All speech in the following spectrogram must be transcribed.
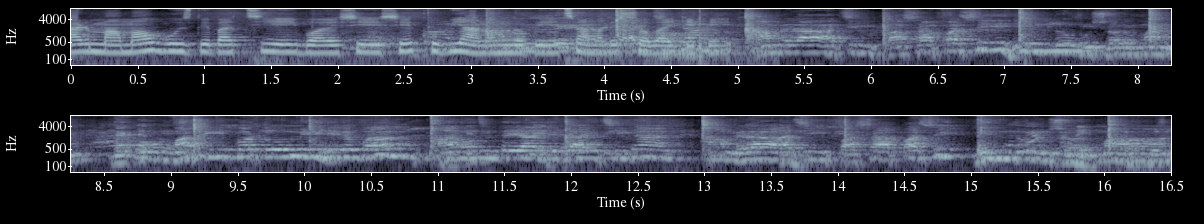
আর মামাও বুঝতে পারছি এই বয়সে এসে খুবই আনন্দ পেয়েছে আমাদের সবাইকে পেয়ে। আমরা আছি পাশাপাশি হিন্দু মুসলমান। দেখো মাটি কত মেহেরবান আনন্দে আজ গাইছি গান। আমরা আছি পাশাপাশি হিন্দু মুসলমান।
